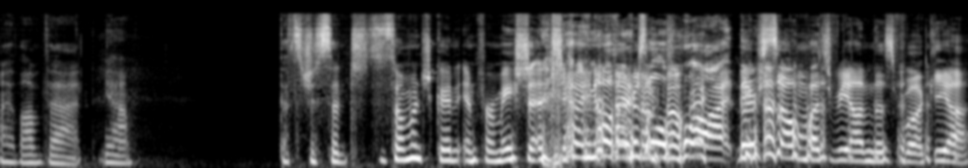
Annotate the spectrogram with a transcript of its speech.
I love that. Yeah. That's just such so much good information. I know there's a lot. There's so much beyond this book. Yeah.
